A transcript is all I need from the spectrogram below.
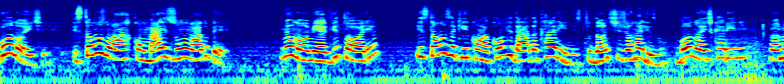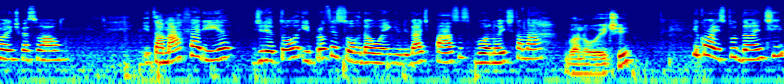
Boa noite. Estamos no ar com mais um Lado B. Meu nome é Vitória e estamos aqui com a convidada Karine, estudante de jornalismo. Boa noite, Karine. Boa noite, pessoal. Itamar Faria, diretor e professor da UENG Unidade Passos. Boa noite, Itamar. Boa noite. E com a estudante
